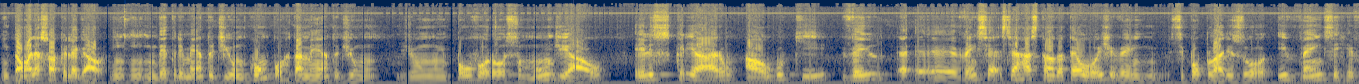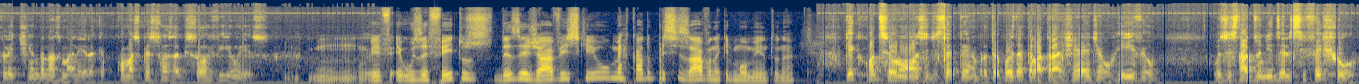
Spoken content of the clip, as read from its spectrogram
Então olha só que legal, em, em, em detrimento de um comportamento, de um, de um empolvoroço mundial, eles criaram algo que veio é, é, é, vem se, se, arrastando até hoje, vem se popularizou e vem se refletindo nas maneiras como as pessoas absorviam isso. Os efeitos desejáveis que o mercado precisava naquele momento, né? O que, que aconteceu no 11 de setembro? Depois daquela tragédia horrível, os Estados Unidos ele se fechou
